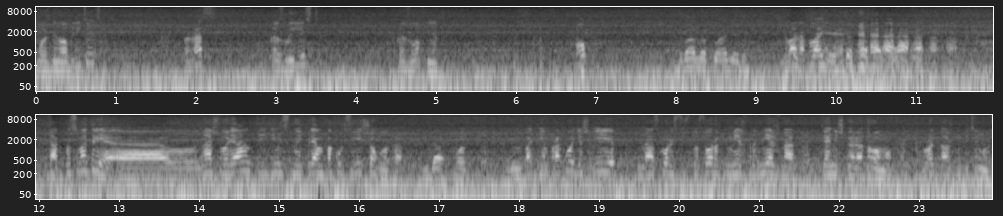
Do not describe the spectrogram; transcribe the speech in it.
можно его облететь. Раз, козлы есть, козлов нет. Оп, Два на планере. два на планере. Так, ну смотри, э, наш вариант единственный, прямо по курсу, видишь облако? Да. Вот под ним проходишь и на скорости 140 нежно, нежно тянешь к аэродрому. Вроде должны дотянуть.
